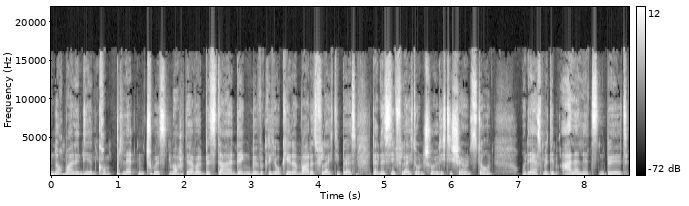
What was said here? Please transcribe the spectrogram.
nochmal in dir einen kompletten Twist macht, ja, weil bis dahin denken wir wirklich, okay, dann war das vielleicht die Best, dann ist sie vielleicht unschuldig, die Sharon Stone. Und erst mit dem allerletzten Bild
